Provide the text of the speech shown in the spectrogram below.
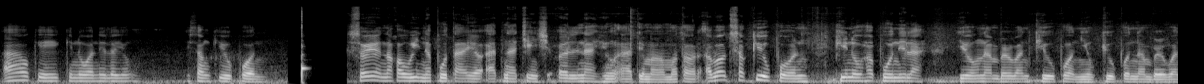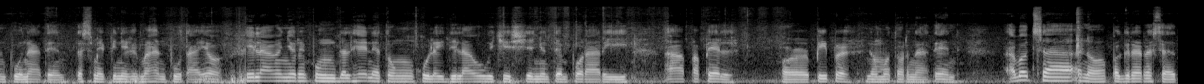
Ah, okay. Kinuha nila yung isang coupon. So yun, nakauwi na po tayo at na-change oil na yung ating mga motor. About sa coupon, kinuha po nila yung number 1 coupon, yung coupon number 1 po natin. Tapos may pinirmahan po tayo. Kailangan nyo rin pong dalhin itong kulay dilaw which is yan yung temporary ah, papel or paper ng motor natin. About sa ano, pagre-reset,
